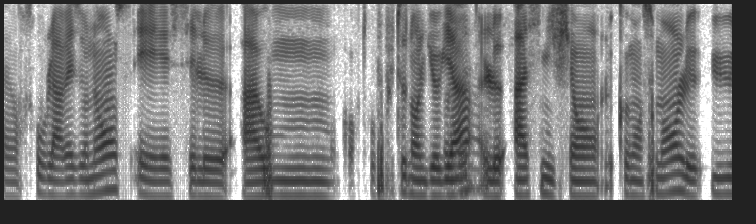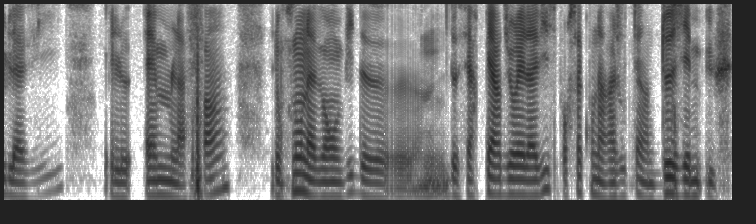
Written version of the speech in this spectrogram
on retrouve la résonance et c'est le Aum qu'on retrouve plutôt dans le yoga, le A signifiant le commencement, le U la vie et le M la fin. donc nous, on avait envie de, de faire perdurer la vie, c'est pour ça qu'on a rajouté un deuxième U.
